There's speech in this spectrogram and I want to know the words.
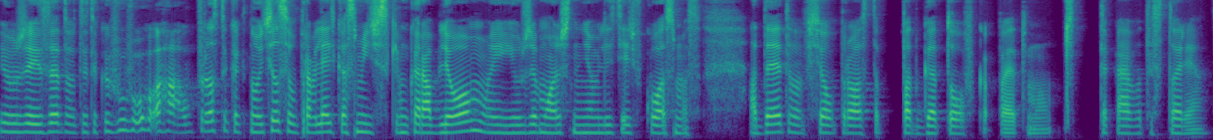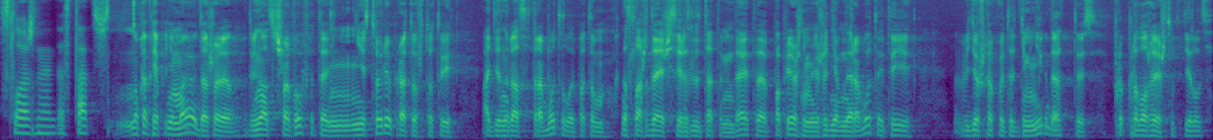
И уже из этого ты такой, вау, просто как научился управлять космическим кораблем, и уже можешь на нем лететь в космос. А до этого все просто подготовка. Поэтому такая вот история, сложная достаточно. Ну, как я понимаю, даже 12 шагов – это не история про то, что ты один раз отработал и потом наслаждаешься результатами, да, это по-прежнему ежедневная работа, и ты ведешь какой-то дневник, да, то есть продолжаешь что-то делать.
